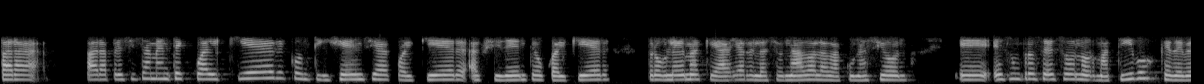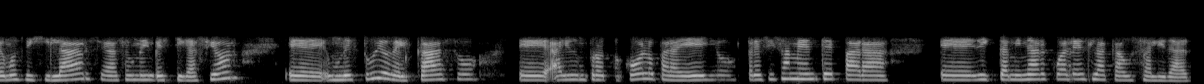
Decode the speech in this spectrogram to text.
para, para precisamente cualquier contingencia, cualquier accidente o cualquier problema que haya relacionado a la vacunación. Eh, es un proceso normativo que debemos vigilar, se hace una investigación, eh, un estudio del caso, eh, hay un protocolo para ello, precisamente para dictaminar cuál es la causalidad.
